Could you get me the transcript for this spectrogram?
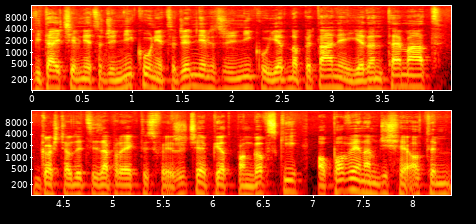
witajcie w Niecodzienniku. Niecodziennie w Niecodzienniku jedno pytanie, jeden temat. Gość audycji Zaprojektuj swoje życie, Piotr Pongowski, opowie nam dzisiaj o tym,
